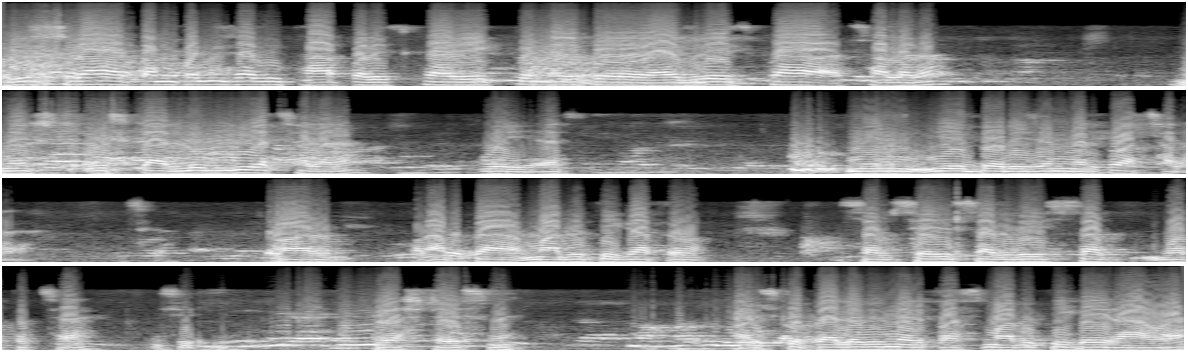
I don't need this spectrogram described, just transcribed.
दूसरा कंपनी का भी था पर इसका एक तो मेरे को एवरेज का अच्छा लगा नेक्स्ट इसका लुक भी अच्छा लगा वही है मेन ये दो रीजन मेरे को अच्छा लगा इसका और आपका मारुति का तो सब सेल सर्विस सब बहुत अच्छा है इसीलिए ट्रस्ट है इसमें और इसके पहले भी मेरे पास मारुति का ही रहा हुआ है।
